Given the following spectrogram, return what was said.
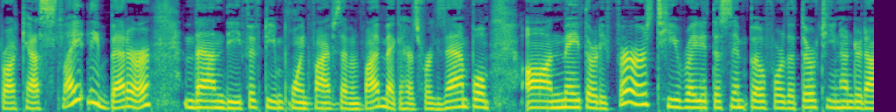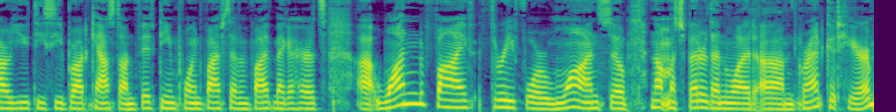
broadcast slightly better than the 15.575 megahertz. For example, on May 31st, he rated the SINPO for the 1300 hour UTC broadcast on 15.575 megahertz, uh, 15341. So not much better than what um, Grant could hear.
